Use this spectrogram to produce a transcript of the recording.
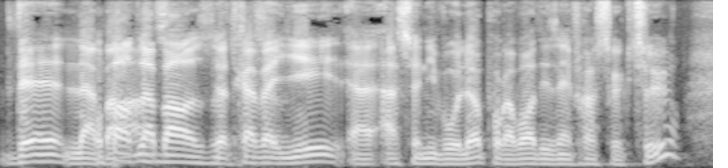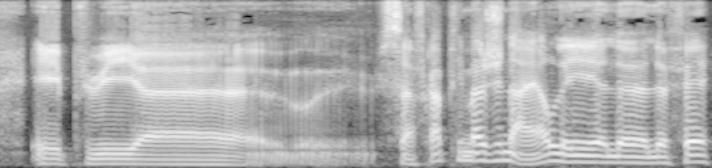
dès la On base, part de la base, de là, c'est travailler à, à ce niveau-là pour avoir des infrastructures. Et puis, euh, ça frappe l'imaginaire, le, le fait.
